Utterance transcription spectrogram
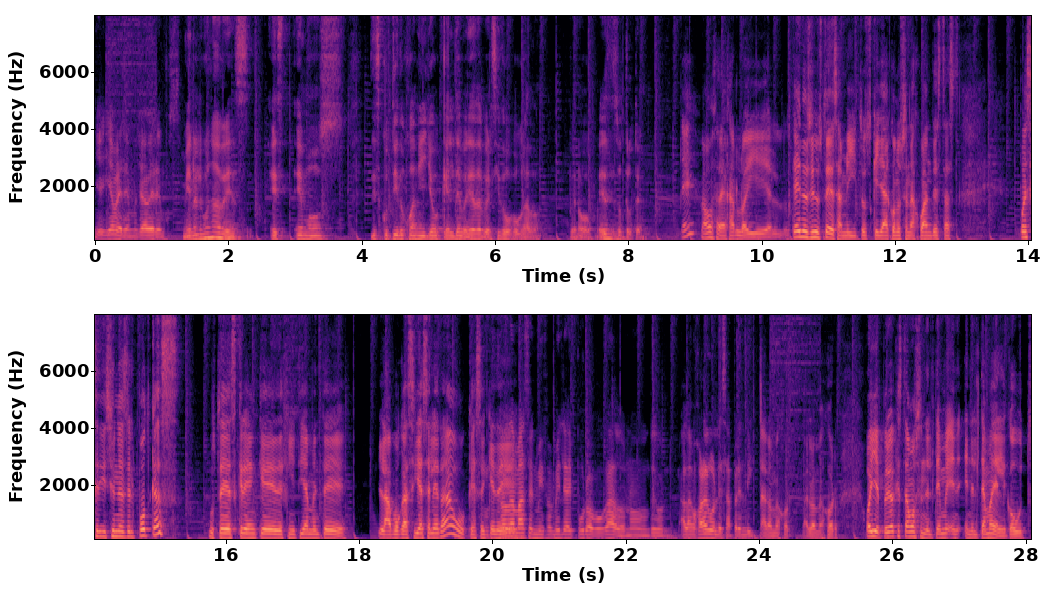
Ya, ya veremos, ya veremos. Mira, alguna vez es- hemos discutido Juan y yo que él debería de haber sido abogado. Pero ese es otro tema. Eh, vamos a dejarlo ahí. El- ¿Qué nos dicen ustedes, amiguitos, que ya conocen a Juan de estas pues ediciones del podcast? ¿Ustedes creen que definitivamente la abogacía se le da o que se quede? Nada más en mi familia hay puro abogado, ¿no? Digo, a lo mejor algo les aprendí. A lo mejor, a lo mejor. Oye, pero ya que estamos en el tema, en, en el tema del GOAT,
